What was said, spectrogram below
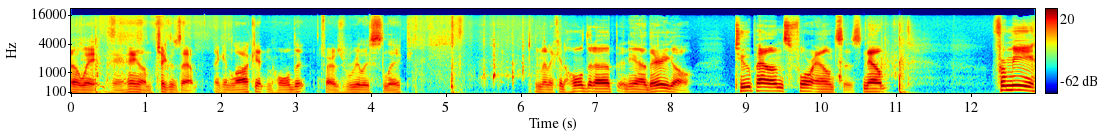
Oh, wait. Here, hang on. Check this out. I can lock it and hold it if I was really slick. And then I can hold it up, and yeah, there you go. Two pounds, four ounces. Now, for me,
